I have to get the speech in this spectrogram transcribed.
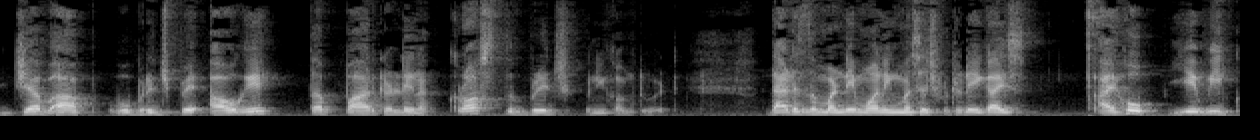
जब आप वो ब्रिज पे आओगे, तब पार कर लेना। Cross the bridge when you come to it that is the Monday morning message for today guys I hope ये वीक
